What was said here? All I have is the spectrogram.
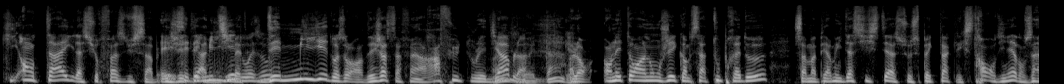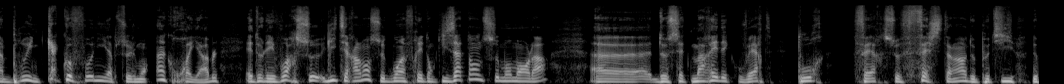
qui entaillent la surface du sable. Et c'est j'étais des à 10 milliers d'oiseaux Des milliers d'oiseaux. Alors déjà ça fait un raffut de tous les Ah, diables. dingue. Alors, en étant allongé comme ça tout près d'eux, ça m'a permis d'assister à ce spectacle extraordinaire dans un bruit, une cacophonie absolument incroyable, et de les voir se, littéralement se goinfrer. Donc, ils attendent ce moment-là euh, de cette marée découverte pour faire ce festin de petits, de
